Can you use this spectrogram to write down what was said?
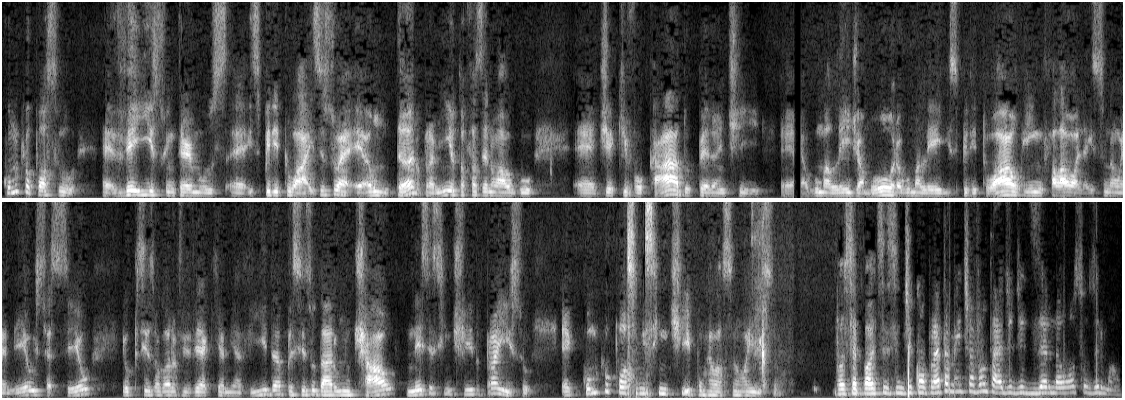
Como que eu posso é, ver isso em termos é, espirituais? Isso é, é um dano para mim? Eu estou fazendo algo é, de equivocado perante é, alguma lei de amor, alguma lei espiritual, em falar, olha, isso não é meu, isso é seu, eu preciso agora viver aqui a minha vida, preciso dar um tchau nesse sentido para isso. É, como que eu posso me sentir com relação a isso? Você pode se sentir completamente à vontade de dizer não aos seus irmãos.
